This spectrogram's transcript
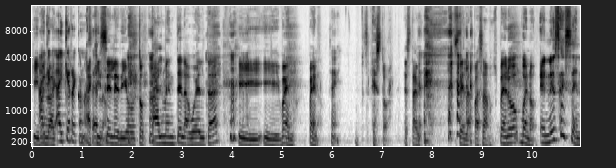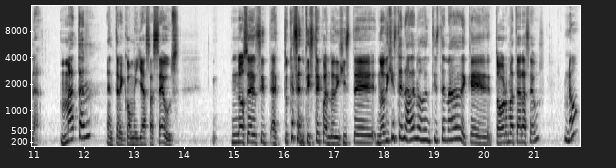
Y Hay bueno, que- aquí- hay que reconocerlo. Aquí se le dio totalmente la vuelta. Y, y bueno, bueno, Sí. es Thor, está bien. Se la pasamos. Pero bueno, en esa escena matan, entre comillas, a Zeus. No sé si. eh, ¿Tú qué sentiste cuando dijiste. ¿No dijiste nada? ¿No sentiste nada de que Thor matara a Zeus? ¿No?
